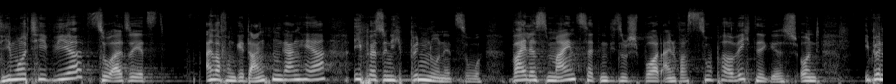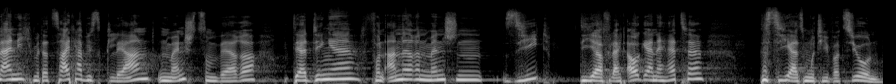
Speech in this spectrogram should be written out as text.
demotiviert, so also jetzt einfach vom Gedankengang her. Ich persönlich bin nur nicht so, weil das Mindset in diesem Sport einfach super wichtig ist. Und ich bin eigentlich, mit der Zeit habe ich es gelernt, ein Mensch zum wäre, der Dinge von anderen Menschen sieht, die er vielleicht auch gerne hätte, das sehe ich als Motivation.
